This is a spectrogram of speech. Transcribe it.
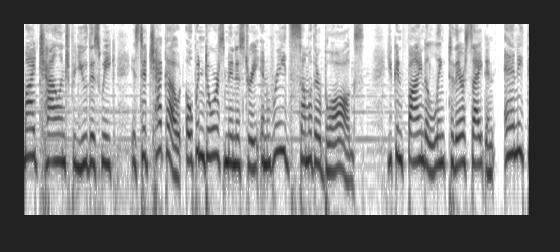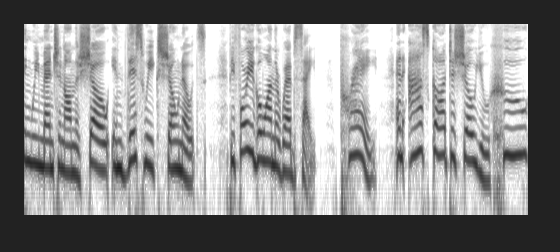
My challenge for you this week is to check out Open Doors Ministry and read some of their blogs. You can find a link to their site and anything we mention on the show in this week's show notes. Before you go on their website, pray and ask God to show you who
